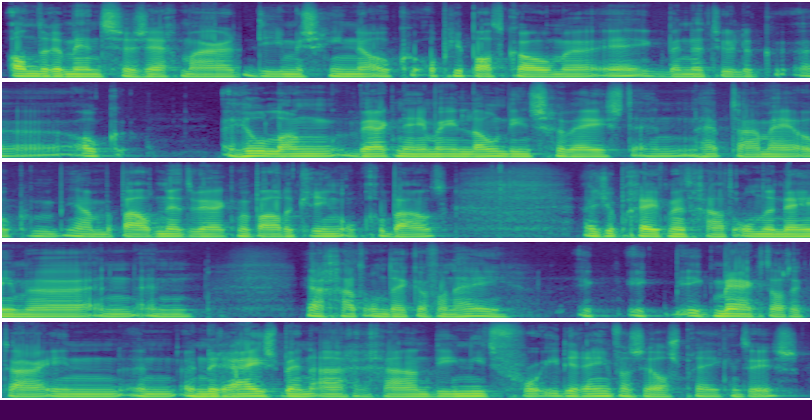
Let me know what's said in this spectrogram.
andere mensen, zeg maar, die misschien ook op je pad komen. Ik ben natuurlijk ook heel lang werknemer in loondienst geweest en heb daarmee ook een, ja, een bepaald netwerk, een bepaalde kring opgebouwd. Dat je op een gegeven moment gaat ondernemen en, en ja, gaat ontdekken van hé, hey, ik, ik, ik merk dat ik daarin een, een reis ben aangegaan die niet voor iedereen vanzelfsprekend is.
